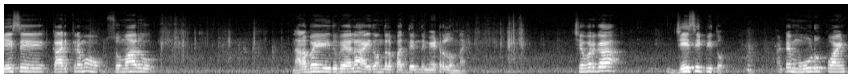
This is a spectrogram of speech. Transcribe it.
చేసే కార్యక్రమం సుమారు నలభై ఐదు వేల ఐదు వందల పద్దెనిమిది మీటర్లు ఉన్నాయి. చివరిగా జేసీపీతో అంటే మూడు పాయింట్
